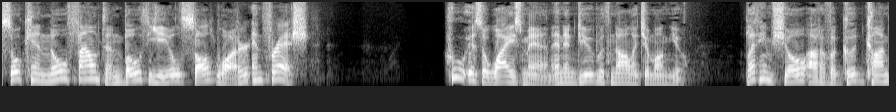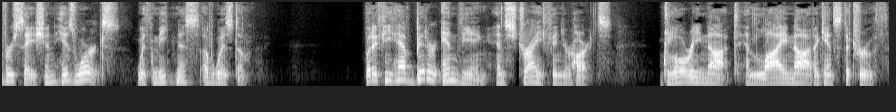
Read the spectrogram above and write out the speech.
so can no fountain both yield salt water and fresh. Who is a wise man and endued with knowledge among you? Let him show out of a good conversation his works with meekness of wisdom. But if ye have bitter envying and strife in your hearts, glory not and lie not against the truth.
